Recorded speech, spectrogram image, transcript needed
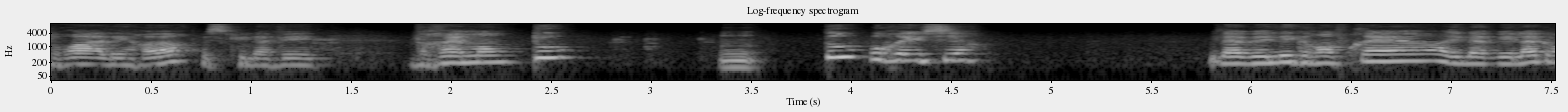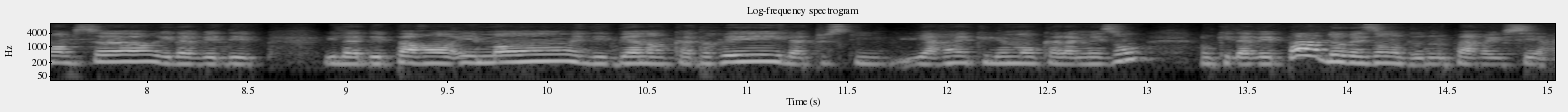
droit à l'erreur parce qu'il avait vraiment tout, Mm. tout pour réussir. Il avait les grands frères, il avait la grande sœur, il avait des, il a des parents aimants, il est bien encadré, il a tout ce qui, il y a rien qui lui manque à la maison, donc il n'avait pas de raison de ne pas réussir.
